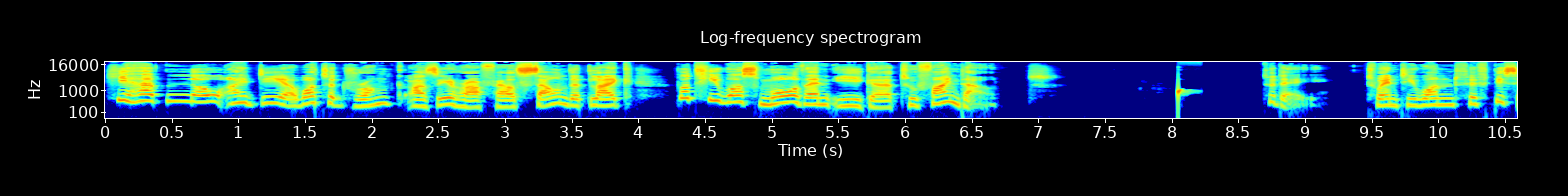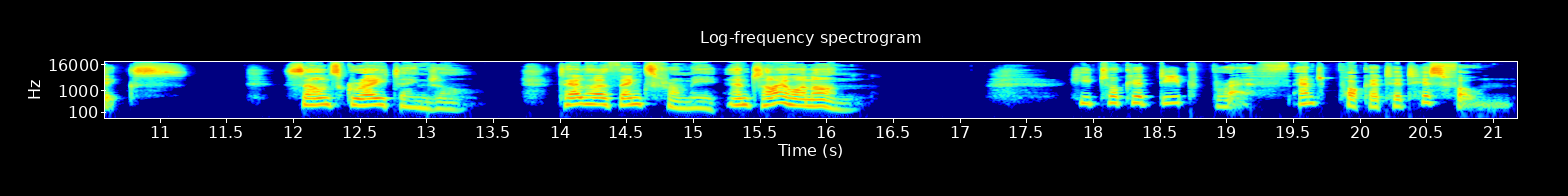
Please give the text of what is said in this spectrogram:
He had no idea what a drunk Aziraphale sounded like, but he was more than eager to find out. Today, 2156. Sounds great, Angel. Tell her thanks from me and tie one on. He took a deep breath and pocketed his phone,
